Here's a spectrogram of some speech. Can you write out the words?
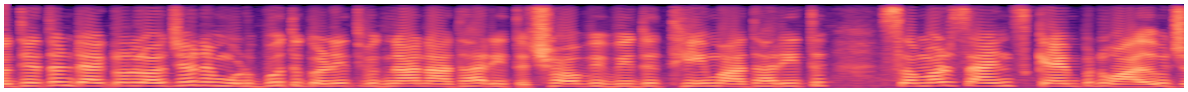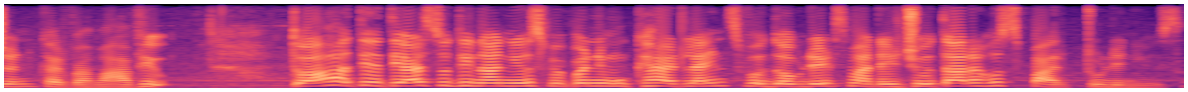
અદ્યતન ટેકનોલોજી અને મૂળભૂત ગણિત વિજ્ઞાન આધારિત છ વિવિધ થીમ આધારિત સમર સાયન્સ કેમ્પનું આયોજન કરવામાં આવ્યું. તો આ હતી અત્યાર સુધીના ન્યૂઝપેપરની મુખ્ય હેડલાઇન્સ. વધુ અપડેટ્સ માટે જોતા રહો સ્પાર્ક ટુડે ન્યૂઝ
